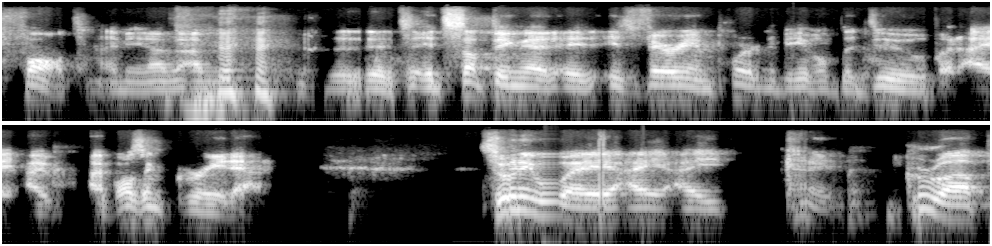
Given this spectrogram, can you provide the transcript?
fault. I mean, I'm, I'm, it's it's something that is very important to be able to do, but I I, I wasn't great at it. So anyway, I, I kind of grew up,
